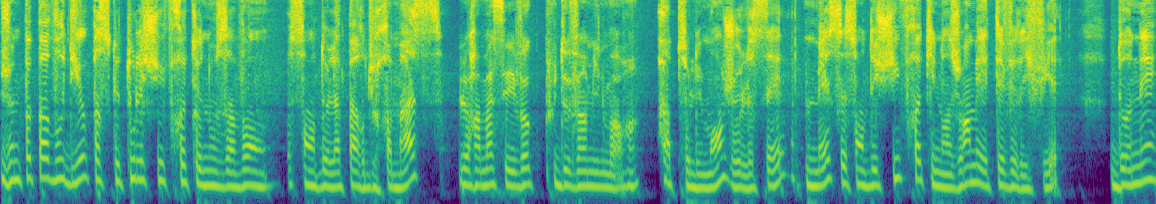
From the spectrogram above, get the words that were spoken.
Je ne peux pas vous dire parce que tous les chiffres que nous avons sont de la part du Hamas. Le Hamas évoque plus de 20 000 morts. Hein. Absolument, je le sais, mais ce sont des chiffres qui n'ont jamais été vérifiés, donnés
